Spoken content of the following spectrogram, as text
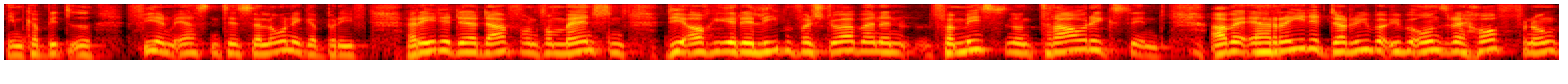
im Kapitel 4 im ersten Thessalonikerbrief redet er davon von Menschen, die auch ihre lieben Verstorbenen vermissen und traurig sind. Aber er redet darüber, über unsere Hoffnung.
